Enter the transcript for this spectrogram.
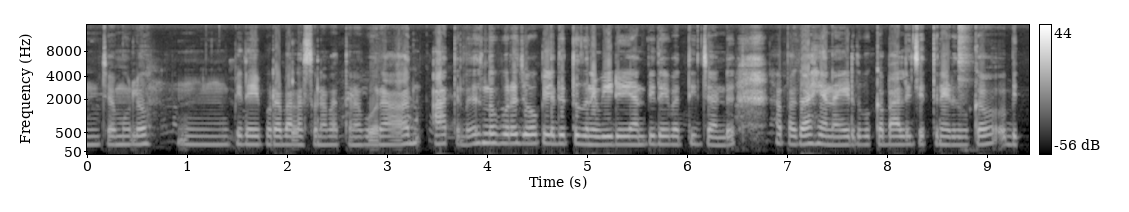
ಅಂಚ ಮೂಲು ಪಿದೈ ಪೂರ ಬಲಸನ ಬತ್ತನ ಪೂರ ಆತನ ಪೂರ ಜೋಕ್ಲೆ ದಿತ್ತದನೆ ವಿಡಿಯೋ ಯಾನ್ ಪಿದೈ ಬತ್ತಿಜ್ಜಂಡ್. ಅಪಗ ಹೆನ ಹಿಡ್ದು ಬುಕ್ಕ, ಬಾಲಿ ಜೆತ್ತಿನ ಹಿಡ್ದು ಬುಕ್ಕ ಬಿತ್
